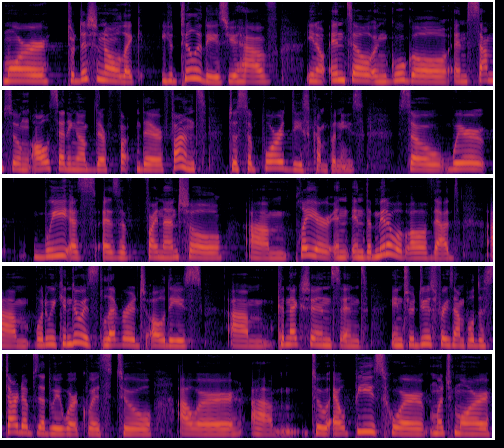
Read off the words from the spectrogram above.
more traditional like utilities. You have you know intel and google and samsung all setting up their fu- their funds to support these companies. So we're we as as a financial um, player in, in the middle of all of that um, what we can do is leverage all these um, connections and introduce, for example, the startups that we work with to our um, to LPs who are much more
